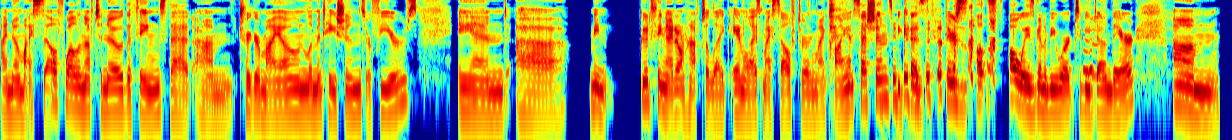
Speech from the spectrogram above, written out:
I know myself well enough to know the things that um, trigger my own limitations or fears, and uh, I mean. Good thing I don't have to like analyze myself during my client sessions because there's al- always going to be work to be done there. Um,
